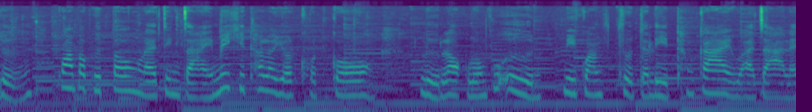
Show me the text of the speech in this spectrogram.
ถึง ความประพฤติตรงและจริงใจไม่คิดทรยศคดโกง หรือหลอกลวงผู้อื่น มีความสุจริตทั้งกายวาจาและ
